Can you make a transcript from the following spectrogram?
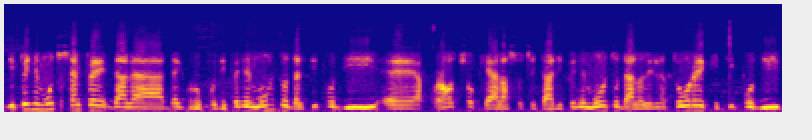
dipende molto sempre dalla, dal gruppo, dipende molto dal tipo di eh, approccio che ha la società, dipende molto dall'allenatore che tipo di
